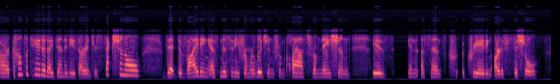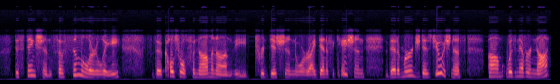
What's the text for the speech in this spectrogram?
are complicated, identities are intersectional, that dividing ethnicity from religion, from class, from nation is, in a sense, cr- creating artificial distinctions. So similarly, the cultural phenomenon, the tradition or identification that emerged as Jewishness um, was never not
